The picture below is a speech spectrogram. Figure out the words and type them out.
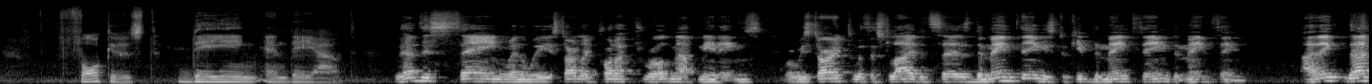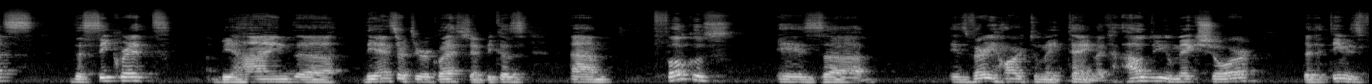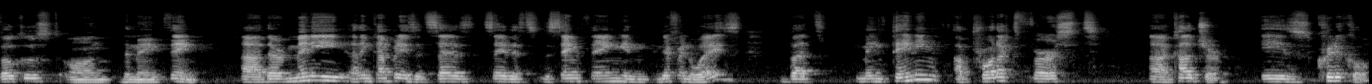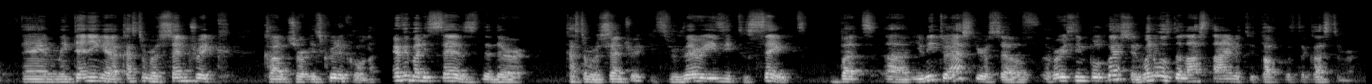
focused day in and day out? We have this saying when we start like product roadmap meetings where we start with a slide that says the main thing is to keep the main thing the main thing. I think that's the secret behind uh, the answer to your question because um, focus is uh, is very hard to maintain. Like, how do you make sure that the team is focused on the main thing? Uh, there are many, I think, companies that says say this, the same thing in, in different ways, but maintaining a product first uh, culture is critical, and maintaining a customer centric culture is critical. Everybody says that they're customer centric. It's very easy to say it, but uh, you need to ask yourself a very simple question When was the last time that you talked with the customer?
